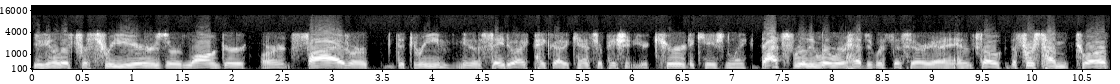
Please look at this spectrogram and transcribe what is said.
You're going to live for three years or longer or five or the dream, you know, say to a pancreatic cancer patient, you're cured occasionally. That's really where we're headed with this area. And so the first time to our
